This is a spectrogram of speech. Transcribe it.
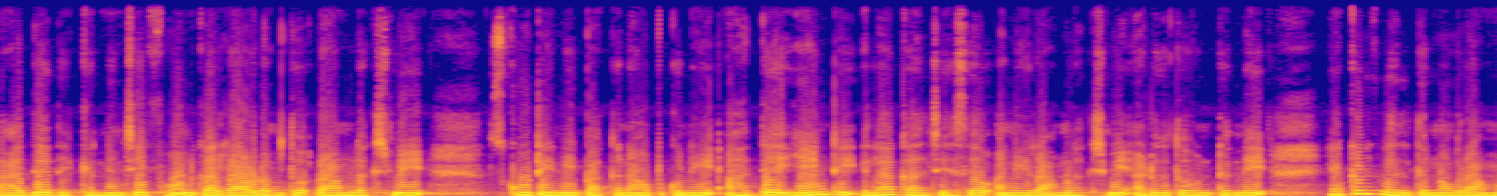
ఆద్య దగ్గర నుంచి ఫోన్ కాల్ రావడంతో రామలక్ష్మి స్కూటీని పక్కన ఆపుకుని ఆద్య ఏంటి ఇలా కాల్ చేసావు అని రామలక్ష్మి అడుగుతూ ఉంటుంది. ఎక్కడికి వెళ్తున్నావు రామ?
